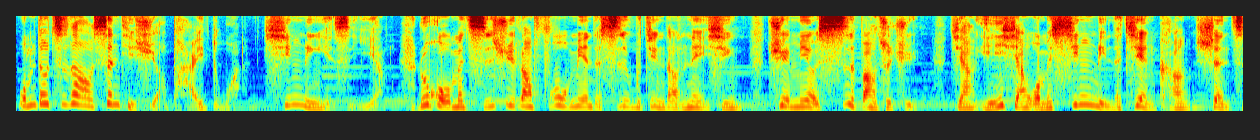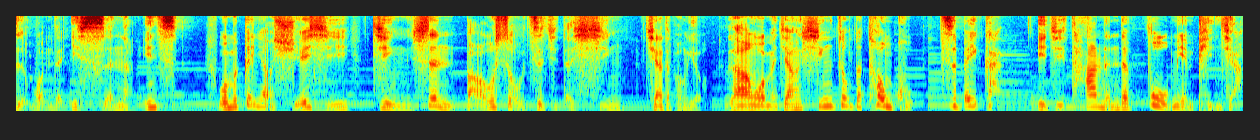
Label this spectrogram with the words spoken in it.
我们都知道，身体需要排毒啊，心灵也是一样。如果我们持续让负面的事物进到内心，却没有释放出去。将影响我们心灵的健康，甚至我们的一生呢。因此，我们更要学习谨慎保守自己的心。亲爱的朋友，让我们将心中的痛苦、自卑感以及他人的负面评价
